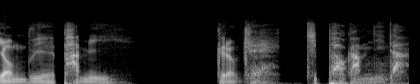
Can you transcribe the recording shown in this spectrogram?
연부의 밤이 그렇게 깊어갑니다.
